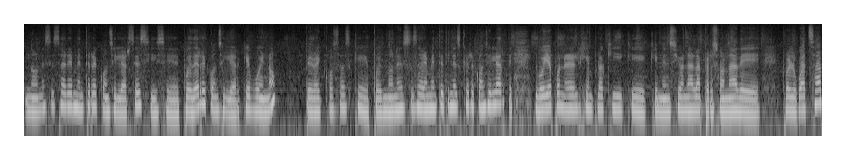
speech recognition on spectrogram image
no necesariamente reconciliarse, si se puede reconciliar, qué bueno, pero hay cosas que pues no necesariamente tienes que reconciliarte. Y voy a poner el ejemplo aquí que, que menciona la persona de por el WhatsApp.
